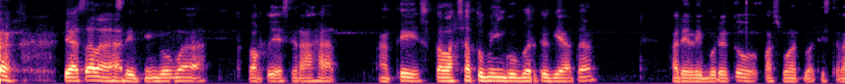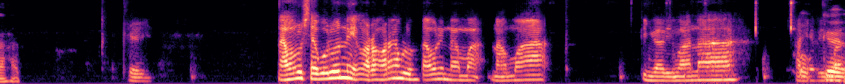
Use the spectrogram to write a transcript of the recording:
biasalah hari Minggu mah waktu istirahat. Nanti setelah satu minggu berkegiatan, hari libur itu pas buat buat istirahat. Oke. Okay. Nama lu siapa dulu nih? Orang-orang belum tahu nih nama nama tinggal di mana. Oke. Okay.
